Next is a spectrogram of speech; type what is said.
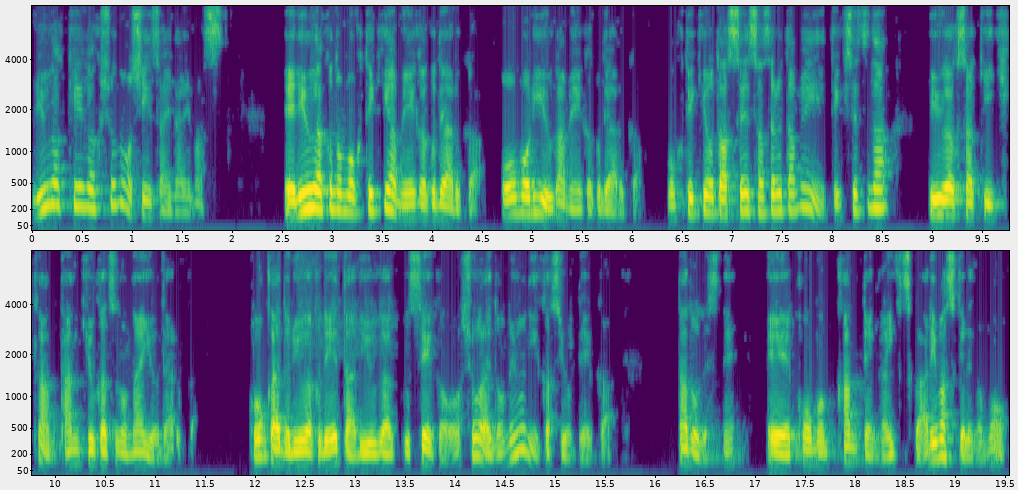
留学計画書の審査になります。え留学の目的が明確であるか、応募理由が明確であるか、目的を達成させるために適切な留学先、期間、探求活動内容であるか、今回の留学で得た留学成果を将来どのように活かす予定か、などですね、えー、項目、観点がいくつかありますけれども、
